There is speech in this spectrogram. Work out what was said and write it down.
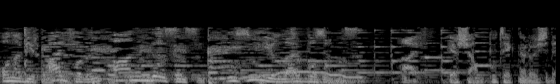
Ona bir alf alın anında ısınsın. Uzun yıllar bozulmasın. Alf yaşam bu teknolojide.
